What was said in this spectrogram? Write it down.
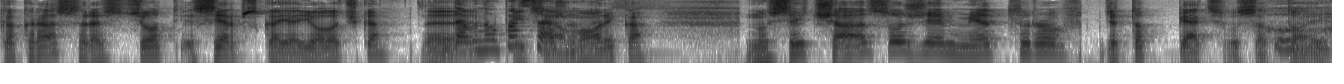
как раз растет сербская елочка. Э, Давно посажена. Морика. Ну, сейчас уже метров где-то пять высотой.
